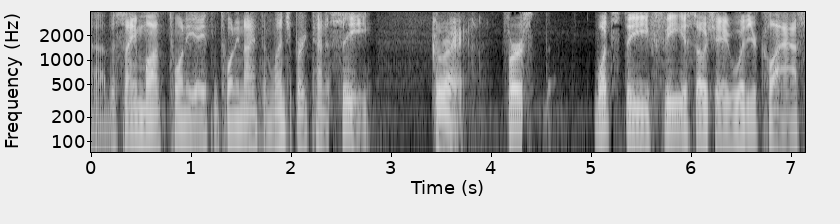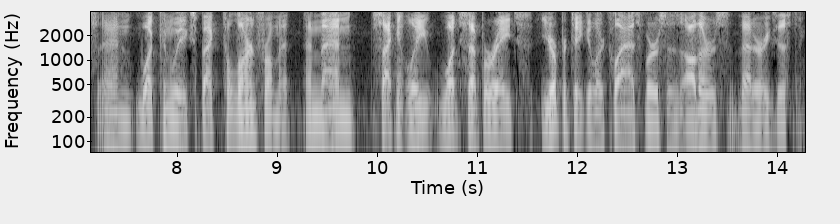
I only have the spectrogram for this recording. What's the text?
uh, the same month, 28th and 29th in Lynchburg, Tennessee. Correct. First, what's the fee associated with your class and what can we expect to learn from it? And then, secondly, what separates your particular class versus others that are existing?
